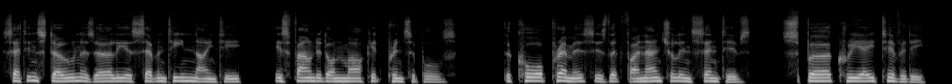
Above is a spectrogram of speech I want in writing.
set in stone as early as 1790, is founded on market principles. The core premise is that financial incentives spur creativity,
